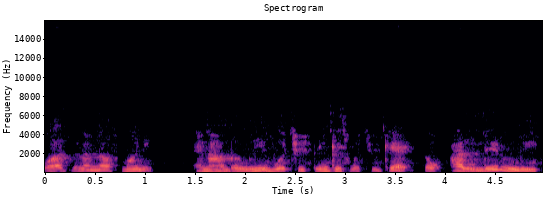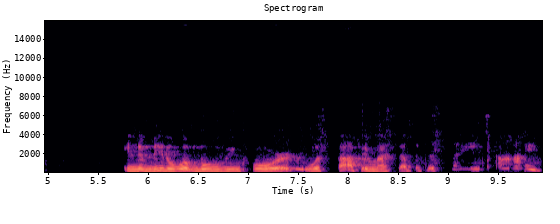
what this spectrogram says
wasn't enough money. And I believe what you think is what you get. So I literally, in the middle of moving forward, was stopping myself at the same time.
